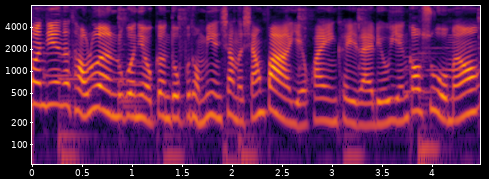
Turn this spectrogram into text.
完今天的讨论，如果你有更多不同面向的想法，也欢迎可以来留言告诉我们哦。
